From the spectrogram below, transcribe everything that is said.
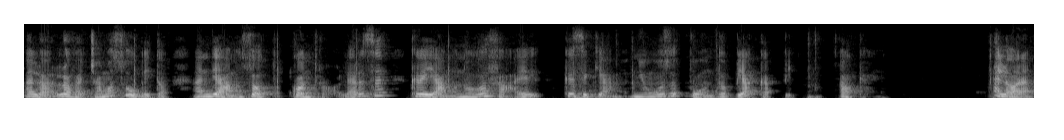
Allora lo facciamo subito, andiamo sotto controllers, creiamo un nuovo file che si chiama news.php. Ok. Allora,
